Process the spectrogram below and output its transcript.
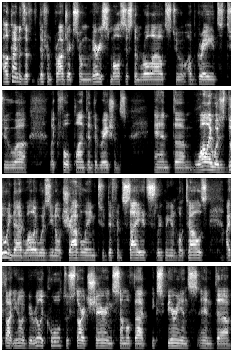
all kinds of different projects from very small system rollouts to upgrades to uh, like full plant integrations. And um, while I was doing that, while I was, you know, traveling to different sites, sleeping in hotels, I thought, you know, it'd be really cool to start sharing some of that experience and uh,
